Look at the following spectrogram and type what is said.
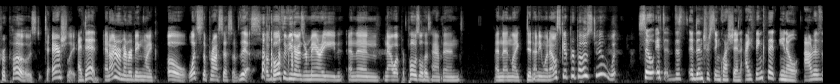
proposed to Ashley. I did. And I remember being like, oh, what's the process of this? Of both of you guys are married, and then now a proposal has happened. And then, like, did anyone else get proposed to? What? So it's this an interesting question. I think that, you know, out of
